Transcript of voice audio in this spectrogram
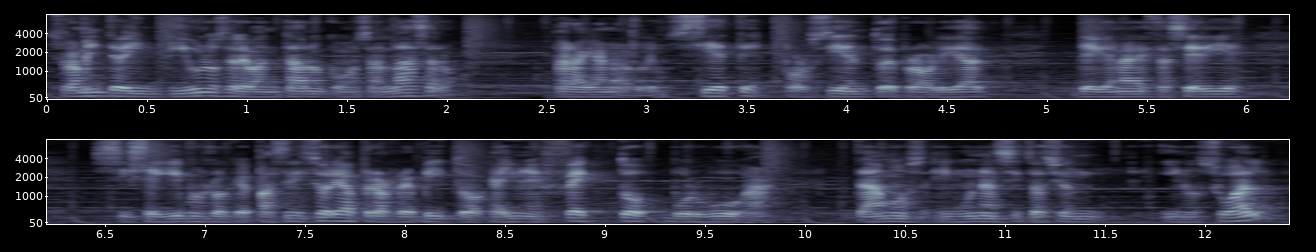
solamente 21 se levantaron como San Lázaro para ganarle. Un 7% de probabilidad de ganar esta serie si seguimos lo que pasa en historia. Pero repito, que hay un efecto burbuja. Estamos en una situación inusual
